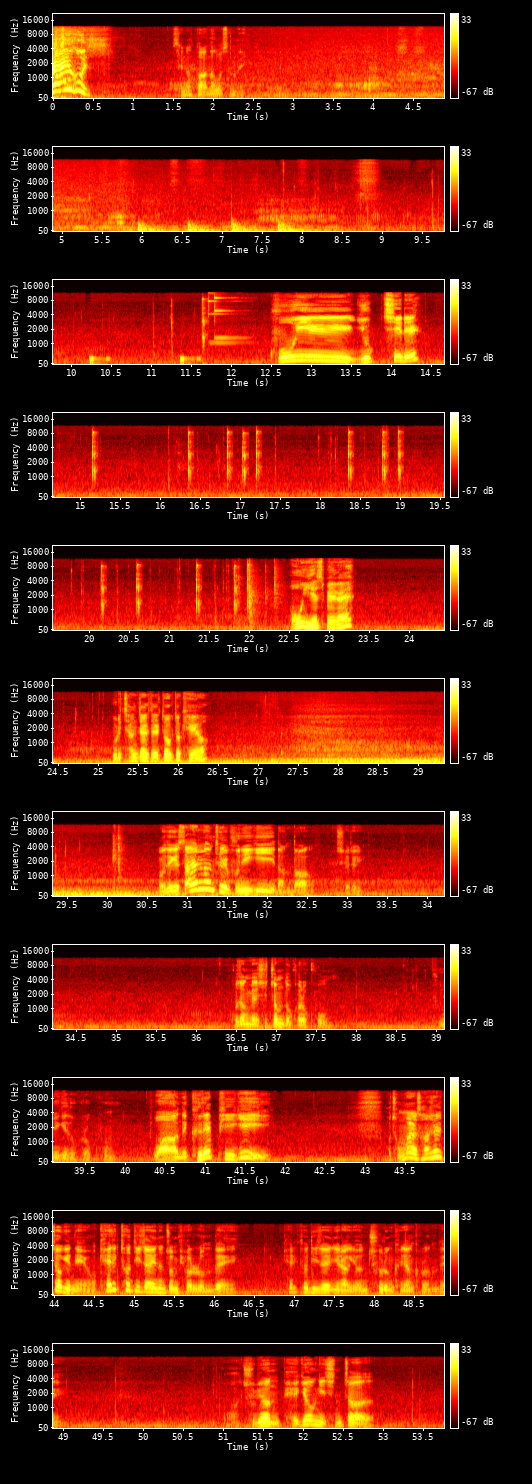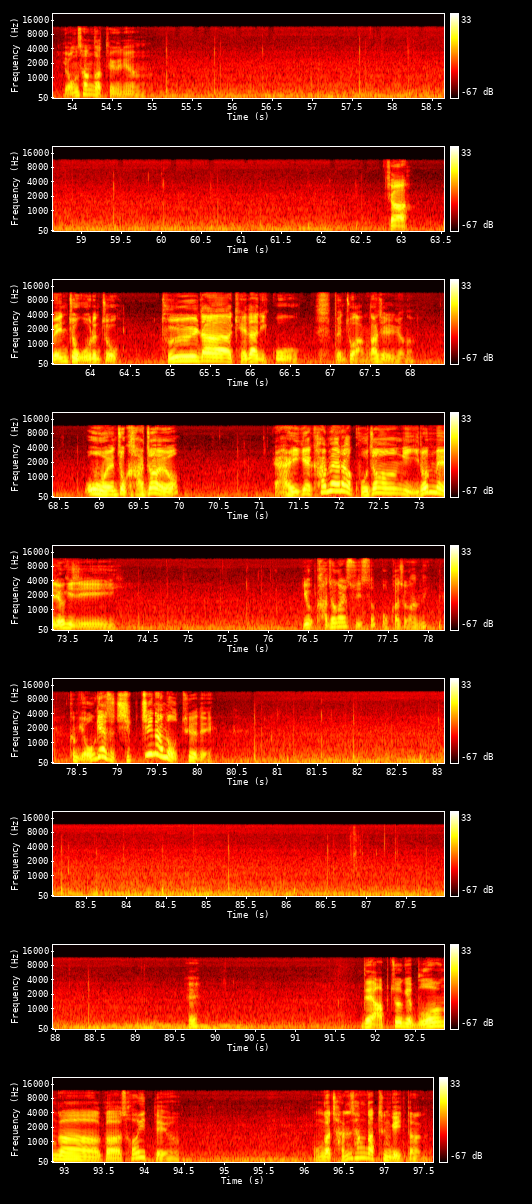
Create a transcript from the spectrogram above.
아이고 씨. 생각도 안 하고 있었네. (9167일) Oh yes baby 우리 장작들 똑똑해요 되게 사일런트 힐 분위기 난다 확실히. 고정된 시점도 그렇고 분위기도 그렇고. 와 근데 그래픽이 어, 정말 사실적이네요. 캐릭터 디자인은 좀 별론데 캐릭터 디자인이랑 연출은 그냥 그런데 와 주변 배경이 진짜 영상 같아 그냥 자 왼쪽 오른쪽 둘 다 계단 있고 왼쪽 안 가지려나? 오 왼쪽 가져요? 야 이게 카메라 고정이 이런 매력이지 이거 가져갈 수 있어? 못 가져가네? 그럼 여기에서 직진하면 어떻게 돼? 에? 내 앞쪽에 무언가가 서 있대요. 뭔가 잔상 같은 게 있단.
